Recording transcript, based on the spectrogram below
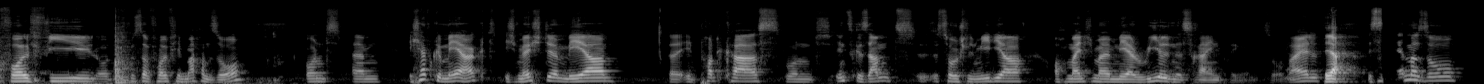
voll viel und ich muss da voll viel machen so. Und ähm, ich habe gemerkt, ich möchte mehr äh, in Podcasts und insgesamt äh, Social Media auch manchmal mehr Realness reinbringen. So, weil ja. es ist immer so,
